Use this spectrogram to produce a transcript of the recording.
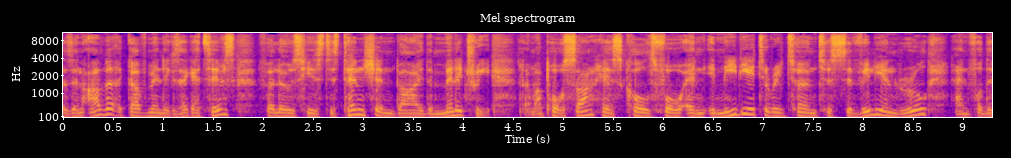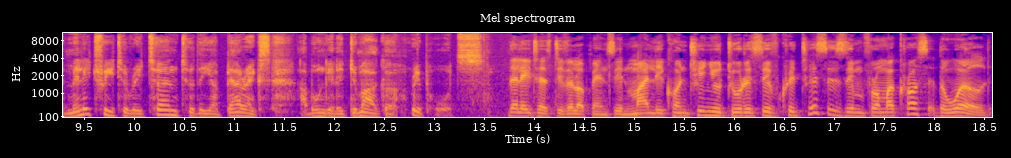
ministers and other government executives, follows his detention by the military. Ramaphosa has called for an immediate return to civilian rule and for the military to return to their barracks. Abongele Dumago reports. The latest developments in Mali continue to receive criticism from across the world.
